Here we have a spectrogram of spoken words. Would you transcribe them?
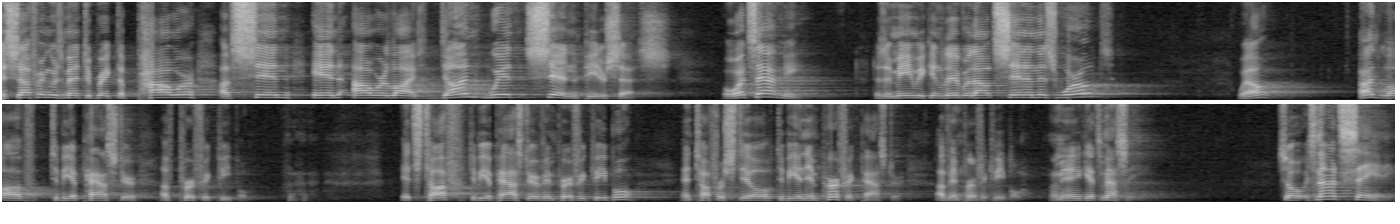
His suffering was meant to break the power of sin in our lives. Done with sin, Peter says. Well, what's that mean? Does it mean we can live without sin in this world? Well, I'd love to be a pastor of perfect people. it's tough to be a pastor of imperfect people, and tougher still to be an imperfect pastor of imperfect people. I mean, it gets messy. So it's not saying,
